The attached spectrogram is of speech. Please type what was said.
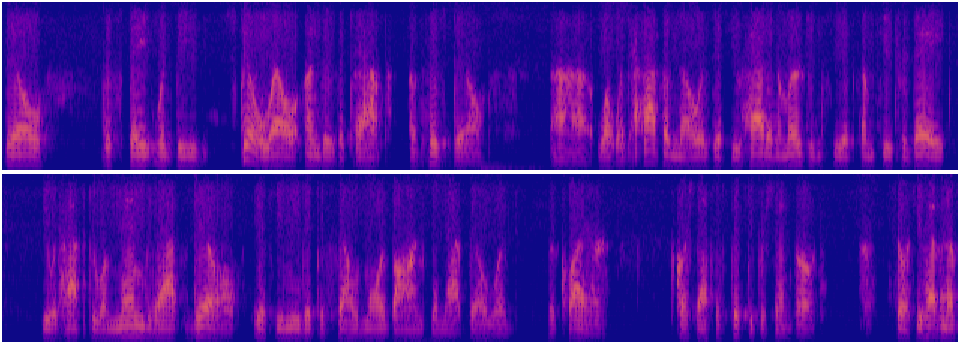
bill, the state would be still well under the cap of his bill. Uh, what would happen, though, is if you had an emergency at some future date, you would have to amend that bill if you needed to sell more bonds than that bill would require. Of course, that's a 50% vote. So if you have enough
